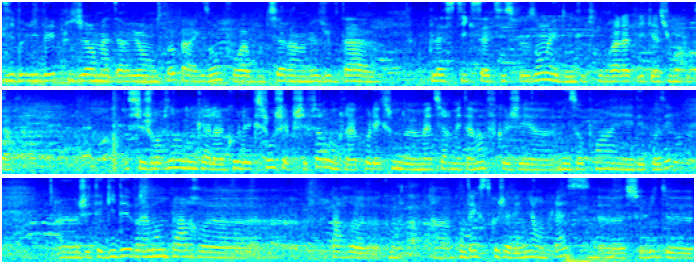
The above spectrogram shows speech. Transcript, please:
d'hybrider plusieurs matériaux entre eux, par exemple, pour aboutir à un résultat plastique satisfaisant et dont tu trouveras l'application plus tard? Si je reviens donc à la collection Shapeshifter, donc la collection de matières métamorphes que j'ai mise au point et déposée, j'étais guidée vraiment par, par un contexte que j'avais mis en place, celui de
